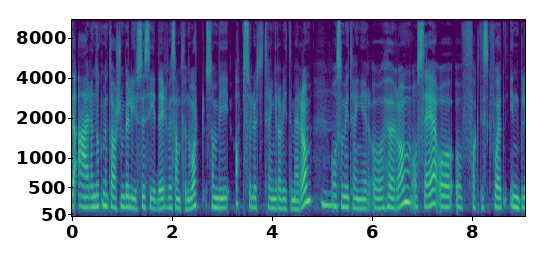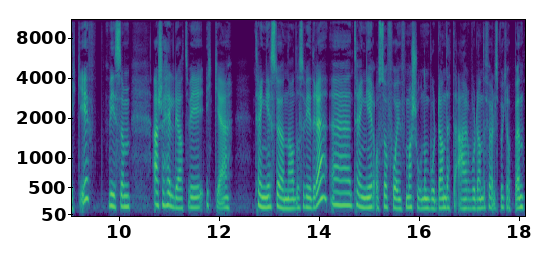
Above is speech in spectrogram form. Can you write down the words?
det er en dokumentar som belyser sider ved samfunnet vårt som vi absolutt trenger å vite mer om, Mm. og som vi trenger å høre om og se og, og faktisk få et innblikk i. Vi som er så heldige at vi ikke trenger stønad osv., eh, trenger også å få informasjon om hvordan dette er, hvordan det føles på kroppen.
